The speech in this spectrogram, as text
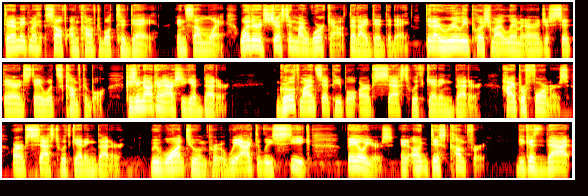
Did I make myself uncomfortable today in some way? Whether it's just in my workout that I did today. Did I really push my limit or I just sit there and stay what's comfortable? Because you're not going to actually get better. Growth mindset people are obsessed with getting better. High performers are obsessed with getting better. We want to improve. We actively seek failures and uh, discomfort because that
